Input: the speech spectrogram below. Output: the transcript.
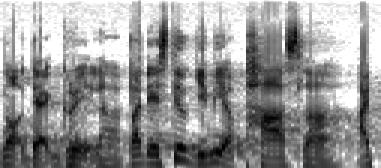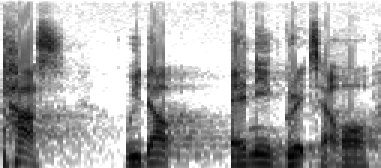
not that great. Uh. But they still give me a pass. Uh. I pass without any grades at all.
